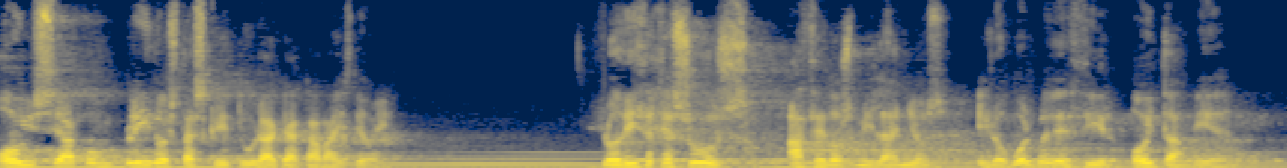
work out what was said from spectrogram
hoy se ha cumplido esta escritura que acabáis de oír. Lo dice Jesús hace dos mil años y lo vuelve a decir hoy también.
